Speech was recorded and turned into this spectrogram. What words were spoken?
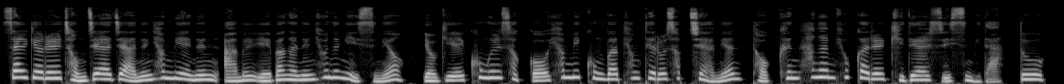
쌀결을 정제하지 않은 현미에는 암을 예방하는 효능이 있으며 여기에 콩을 섞어 현미콩밥 형태로 섭취하면 더 큰 항암 효과를 기대할 수 있습니다. 또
